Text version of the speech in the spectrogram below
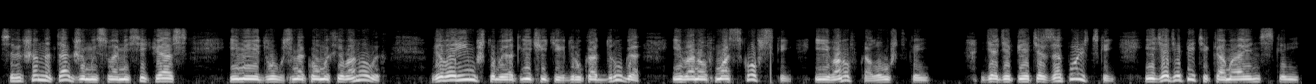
Совершенно так же мы с вами сейчас, имея двух знакомых Ивановых, говорим, чтобы отличить их друг от друга, Иванов Московской и Иванов Калужской дядя Петя Запольской и дядя Петя Камаринской.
